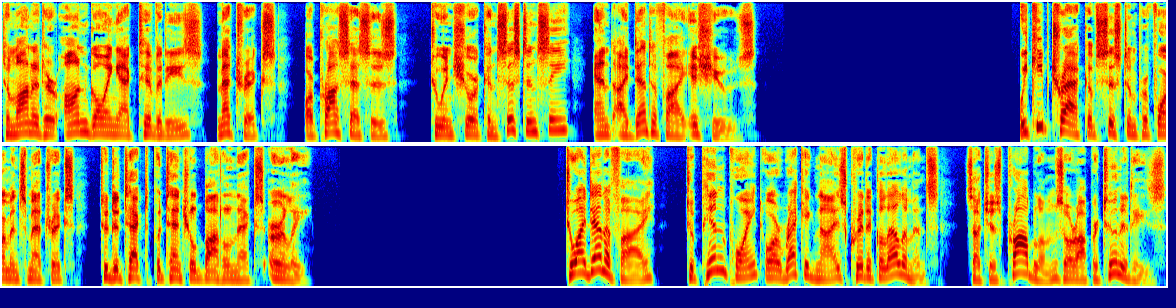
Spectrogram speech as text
to monitor ongoing activities, metrics, or processes to ensure consistency and identify issues. We keep track of system performance metrics to detect potential bottlenecks early. To identify, to pinpoint or recognize critical elements, such as problems or opportunities.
